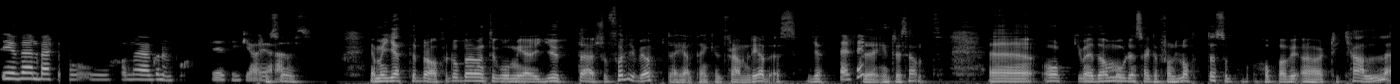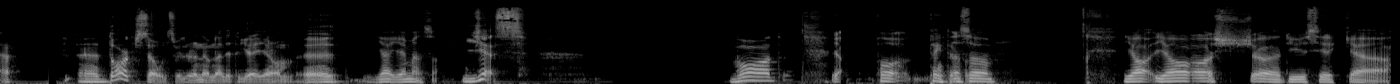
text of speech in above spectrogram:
det är väl värt att, att hålla ögonen på. Det tänker jag göra. Precis. Ja men jättebra, för då behöver vi inte gå mer djupt där så följer vi upp det helt enkelt framledes. Jätteintressant. Eh, och med de orden sagda från Lotta så hoppar vi över till Kalle. Eh, Dark Souls vill du nämna lite grejer om. Eh, Jajamensan. yes. Vad På, tänkte du på? Ja, jag körde ju cirka,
